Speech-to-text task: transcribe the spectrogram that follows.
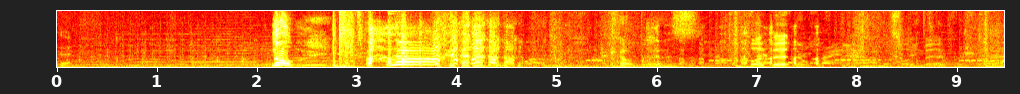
Good. No! Kill this. Clip it. Yeah, this will be clip for sure.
